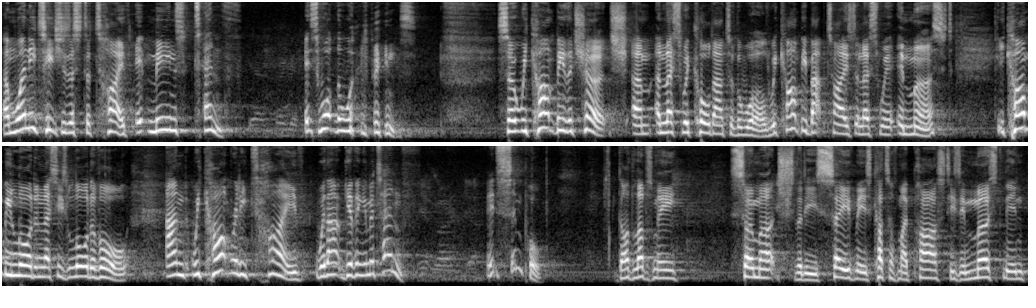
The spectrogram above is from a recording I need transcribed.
And when he teaches us to tithe, it means tenth. It's what the word means. So we can't be the church um, unless we're called out of the world. We can't be baptized unless we're immersed. He can't be Lord unless he's Lord of all. And we can't really tithe without giving him a tenth. It's simple. God loves me so much that he's saved me, he's cut off my past, he's immersed me in,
